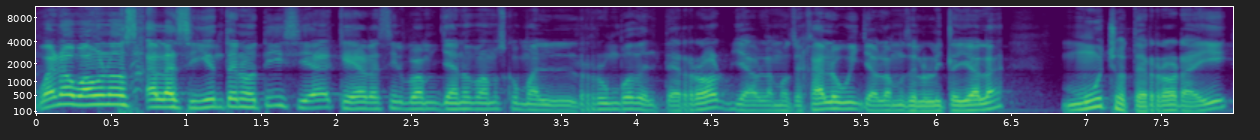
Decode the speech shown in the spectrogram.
Bueno, vámonos a la siguiente noticia, que ahora sí ya nos vamos como al rumbo del terror. Ya hablamos de Halloween, ya hablamos de Lolita Yala, mucho terror ahí.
